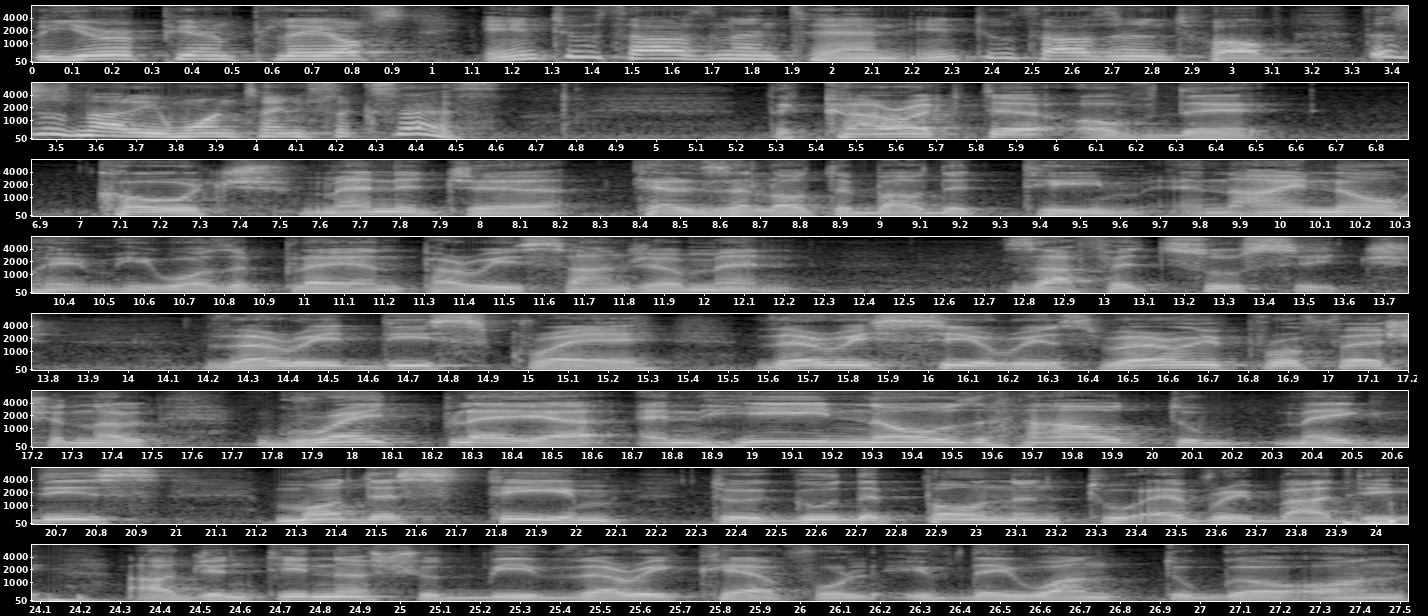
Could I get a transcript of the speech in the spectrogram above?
European playoffs in 2010, in 2012. This is not a one-time success. The character of the coach, manager, tells a lot about the team. And I know him. He was a player in Paris Saint-Germain. Safet Susic very discreet, very serious, very professional, great player, and he knows how to make this modest team to a good opponent to everybody. Argentina should be very careful if they want to go on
